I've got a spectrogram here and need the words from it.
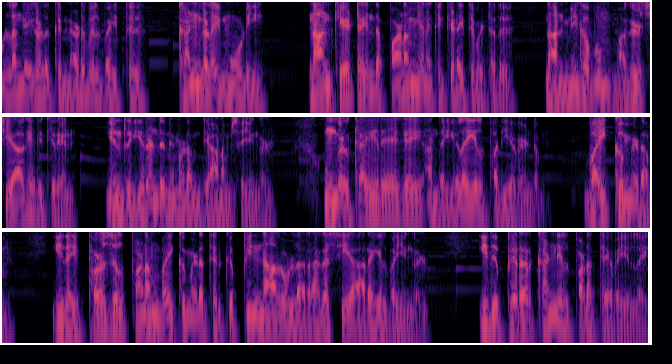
உள்ளங்கைகளுக்கு நடுவில் வைத்து கண்களை மூடி நான் கேட்ட இந்த பணம் எனக்கு கிடைத்துவிட்டது. நான் மிகவும் மகிழ்ச்சியாக இருக்கிறேன் என்று இரண்டு நிமிடம் தியானம் செய்யுங்கள். உங்கள் கைரேகை அந்த இலையில் பதிய வேண்டும். வைக்கும் இடம் இதை பர்சில் பணம் வைக்கும் இடத்திற்கு பின்னால் உள்ள ரகசிய அறையில் வையுங்கள். இது பிறர் கண்ணில் பட தேவையில்லை.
